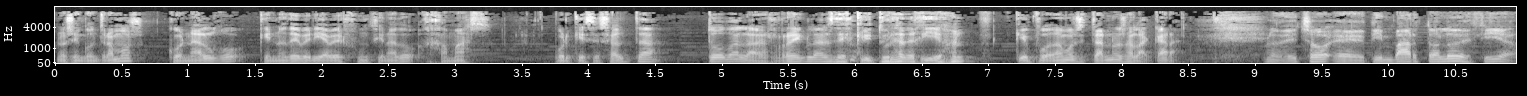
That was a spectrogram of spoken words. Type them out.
nos encontramos con algo que no debería haber funcionado jamás. Porque se salta todas las reglas de escritura de guion que podamos echarnos a la cara. Bueno, de hecho, eh, Tim Burton lo decía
